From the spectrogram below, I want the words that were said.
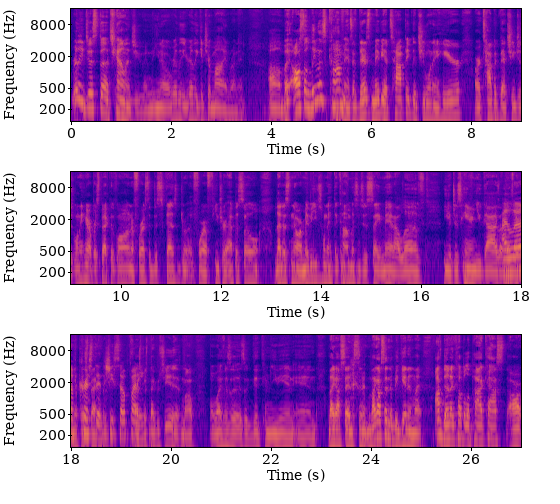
really just uh, challenge you and you know, really, really get your mind running. Um, but also leave us comments if there's maybe a topic that you want to hear or a topic that you just want to hear our perspective on or for us to discuss for a future episode. Let us know, or maybe you just want to hit the comments and just say, "Man, I love you know, just hearing you guys. I hearing love Kristin. She's so funny. perspective she is. My my wife is a is a good comedian, and like I've said, since, like I've said in the beginning, like I've done a couple of podcasts, uh,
